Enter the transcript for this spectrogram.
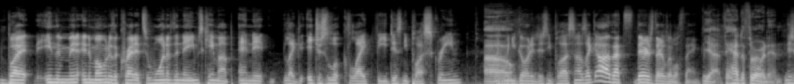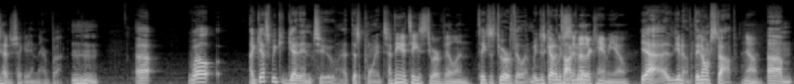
but in the min- in a moment of the credits, one of the names came up, and it like it just looked like the Disney Plus screen, like when Oh. you go into Disney Plus, and I was like, oh, that's there's their little thing. yeah, they had to throw it in. They just had to check it in there, but Mm-hmm. Uh, well, I guess we could get into at this point. I think it takes us to our villain, Takes us to our villain. We just got to which talk is another About, cameo. yeah, you know they don't stop. No, Um,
